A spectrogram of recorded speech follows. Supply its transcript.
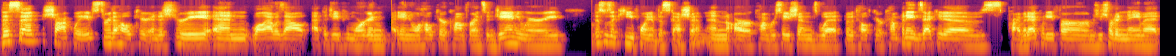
This sent shockwaves through the healthcare industry. And while I was out at the JP Morgan annual healthcare conference in January, this was a key point of discussion in our conversations with both healthcare company executives, private equity firms, you sort of name it.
